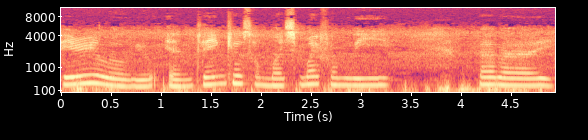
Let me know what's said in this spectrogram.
very love you and thank you so much my family. Bye bye.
